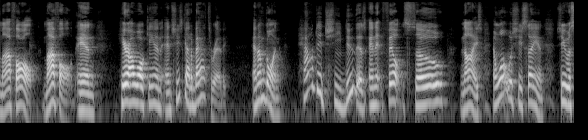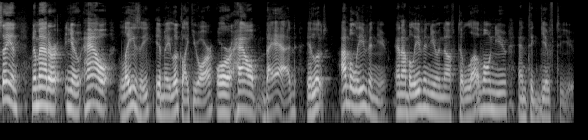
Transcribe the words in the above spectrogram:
my fault, my fault. And here I walk in, and she's got a bath ready, and I'm going, how did she do this? And it felt so nice. And what was she saying? She was saying, no matter you know how lazy it may look like you are, or how bad it looks, I believe in you, and I believe in you enough to love on you and to give to you.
